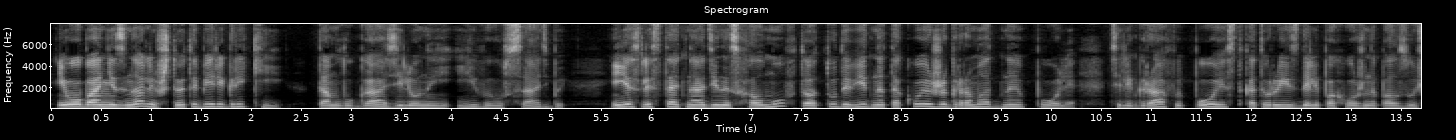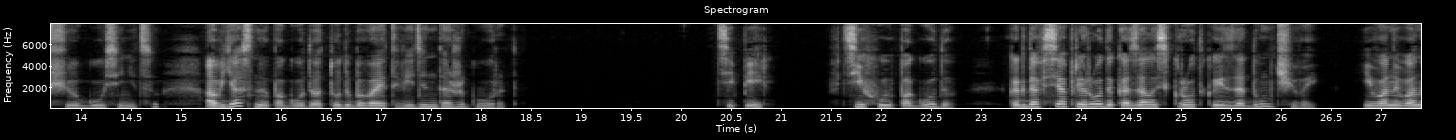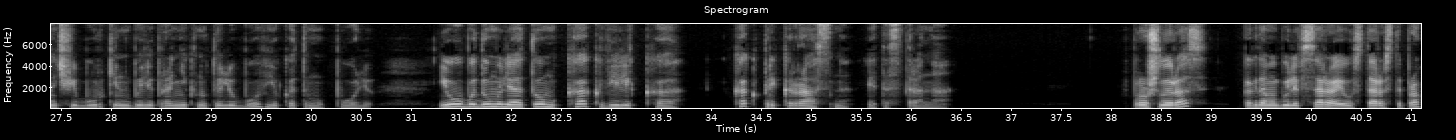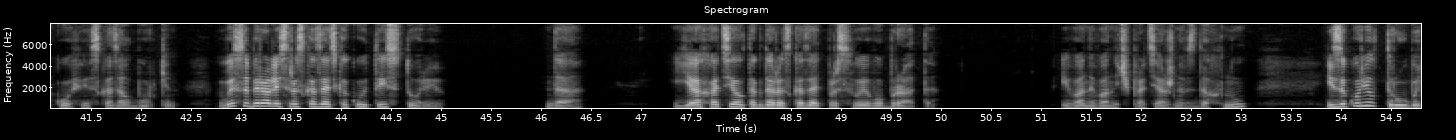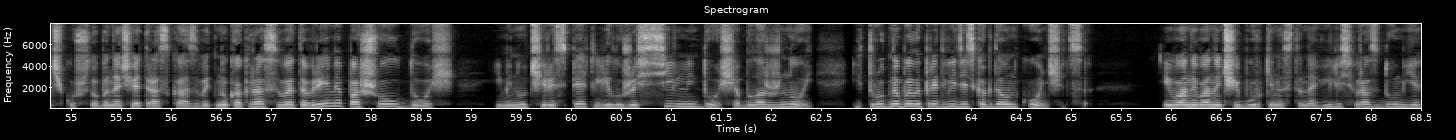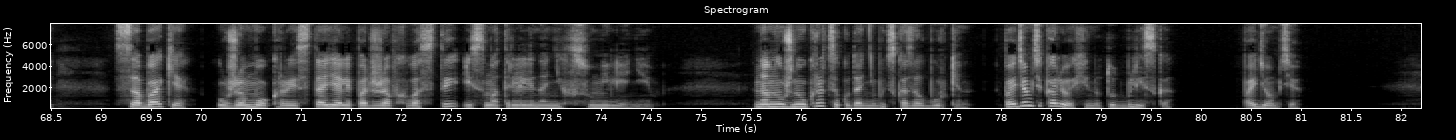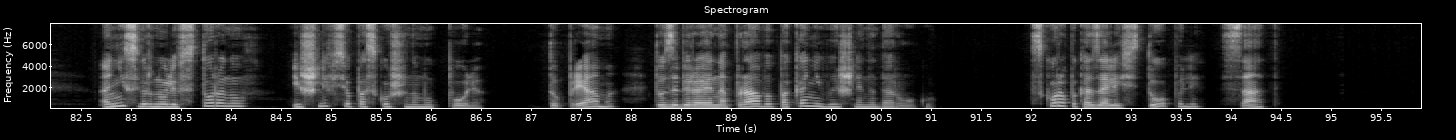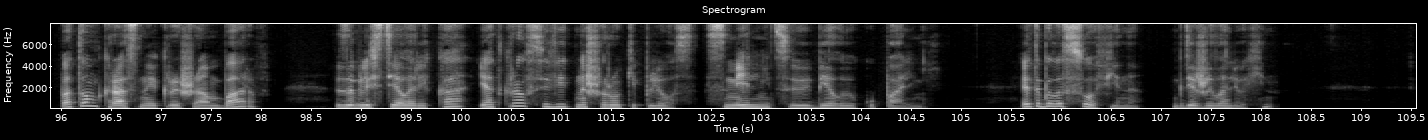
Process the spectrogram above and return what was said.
И оба они знали, что это берег реки, там луга, зеленые ивы, усадьбы. И если стать на один из холмов, то оттуда видно такое же громадное поле, телеграф и поезд, который издали похож на ползущую гусеницу, а в ясную погоду оттуда бывает виден даже город. Теперь, в тихую погоду, когда вся природа казалась кроткой и задумчивой, Иван Иванович и Буркин были проникнуты любовью к этому полю, и оба думали о том, как велика, как прекрасна эта страна. «В прошлый раз, когда мы были в сарае у старосты Прокофия, — сказал Буркин, — вы собирались рассказать какую-то историю?» «Да. Я хотел тогда рассказать про своего брата. Иван Иванович протяжно вздохнул и закурил трубочку, чтобы начать рассказывать, но как раз в это время пошел дождь, и минут через пять лил уже сильный дождь, облажной, и трудно было предвидеть, когда он кончится. Иван Иванович и Буркин остановились в раздумье. Собаки, уже мокрые, стояли, поджав хвосты, и смотрели на них с умилением. «Нам нужно укрыться куда-нибудь», — сказал Буркин. «Пойдемте к Алехину, тут близко». «Пойдемте», они свернули в сторону и шли все по скошенному полю, то прямо, то забирая направо, пока не вышли на дорогу. Скоро показались тополи, сад, потом красные крыши амбаров, заблестела река и открылся вид на широкий плес с мельницей и белую купальней. Это было Софьино, где жил Алехин.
